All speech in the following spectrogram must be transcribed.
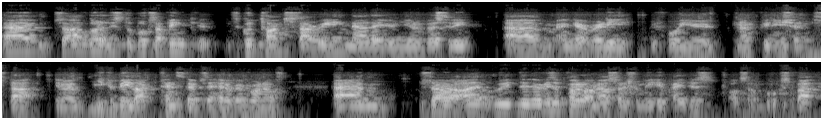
Um, so I've got a list of books. I think it's a good time to start reading now that you're in university um, and get ready before you, you know, finish and start. You know, you could be like 10 steps ahead of everyone else. So I, we, there is a photo on our social media pages of some books, but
